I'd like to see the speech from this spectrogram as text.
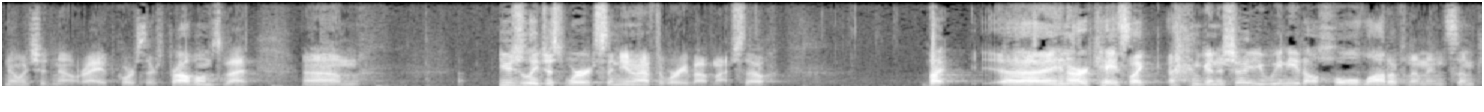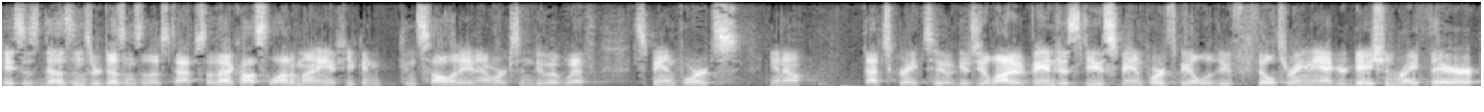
no one should know, right? Of course, there's problems, but um, usually just works and you don't have to worry about much. So, but uh, in our case, like I'm going to show you, we need a whole lot of them. In some cases, dozens or dozens of those taps. So that costs a lot of money. If you can consolidate networks and do it with span ports, you know, that's great too. It gives you a lot of advantages to use span ports, be able to do filtering the aggregation right there.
